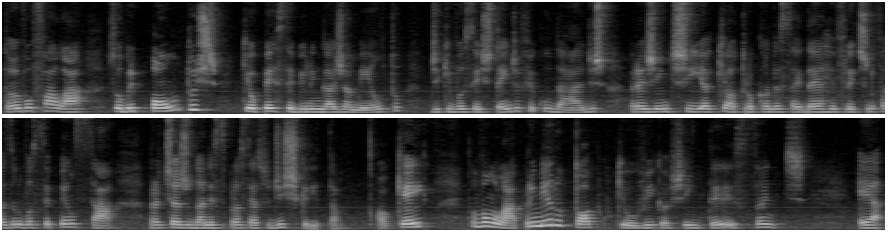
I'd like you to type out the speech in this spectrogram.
Então, eu vou falar sobre pontos que eu percebi no engajamento de que vocês têm dificuldades para a gente ir aqui, ó, trocando essa ideia, refletindo, fazendo você pensar para te ajudar nesse processo de escrita, ok? Então vamos lá. Primeiro tópico que eu vi que eu achei interessante é a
